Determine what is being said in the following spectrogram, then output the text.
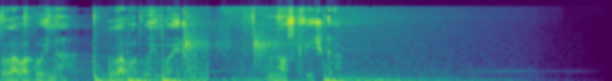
Лава Гуйна, Лава Гуйвайру, Москвичка.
